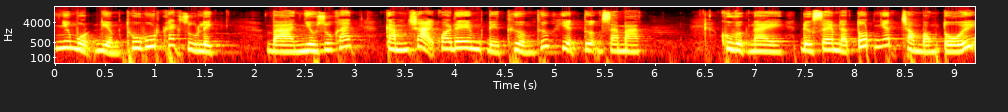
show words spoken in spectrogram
như một điểm thu hút khách du lịch và nhiều du khách cắm trại qua đêm để thưởng thức hiện tượng sa mạc. Khu vực này được xem là tốt nhất trong bóng tối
